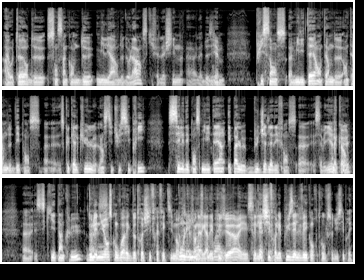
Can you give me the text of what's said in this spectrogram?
à hauteur de 152 milliards de dollars, ce qui fait de la Chine euh, la deuxième puissance militaire en termes de, en termes de dépenses. ce que calcule l'Institut CIPRI, c'est les dépenses militaires et pas le budget de la défense. Euh, ça veut dire que euh, ce qui est inclus. D'où les euh, nuances qu'on voit avec d'autres chiffres effectivement. Parce que j'en ai regardé plusieurs et c'est les chiffres les plus élevés qu'on retrouve ceux du CIPRI.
